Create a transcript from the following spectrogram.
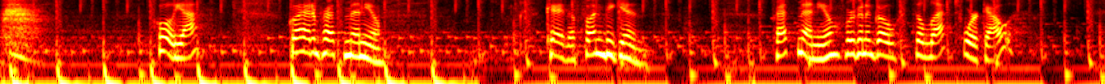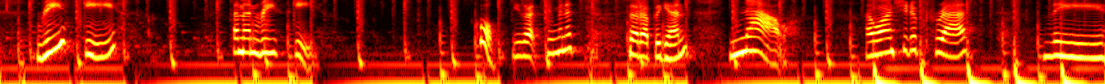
Cool, yeah? Go ahead and press menu. Okay, the fun begins. Press menu. We're gonna go select workout, re-ski, and then re-ski. Cool, you got two minutes set up again. Now, I want you to press the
